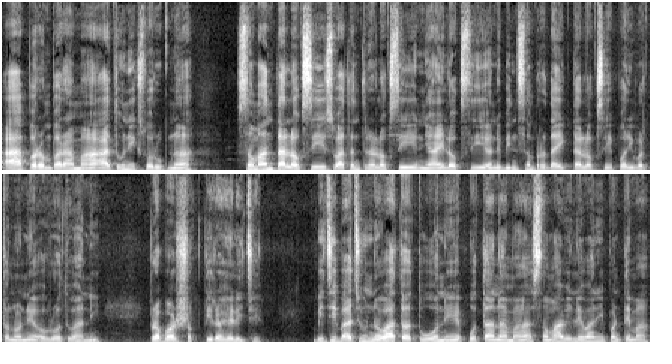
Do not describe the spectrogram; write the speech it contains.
આ પરંપરામાં આધુનિક સ્વરૂપના સમાનતાલક્ષી સ્વાતંત્ર્યલક્ષી ન્યાયલક્ષી અને બિનસાંપ્રદાયિકતાલક્ષી પરિવર્તનોને અવરોધવાની પ્રબળ શક્તિ રહેલી છે. બીજી બાજુ નવા તત્વોને પોતાનામાં સમાવી લેવાની પણ તેમાં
